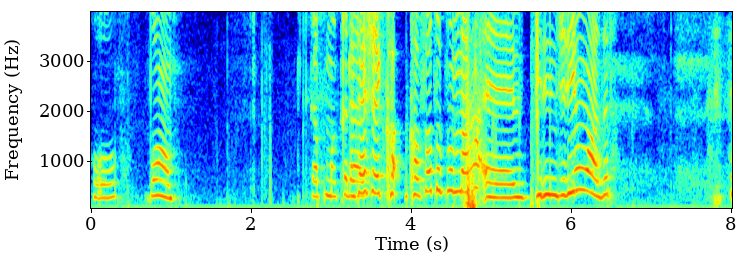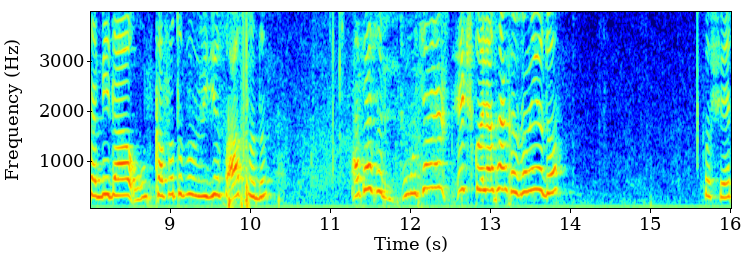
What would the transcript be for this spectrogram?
Hop. Bam. Yapma kral. Arkadaşlar ka- kafa topunda e, birinciliğim vardır. Tabi daha kafa topu videosu atmadım. Arkadaşlar muhtemelen 3 gol atan kazanıyordu. Boş ver.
